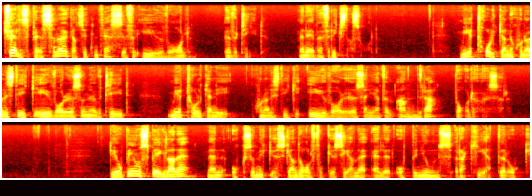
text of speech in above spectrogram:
Kvällspressen har ökat sitt intresse för EU-val över tid, men även för riksdagsval. Mer tolkande journalistik i EU-valrörelsen över tid, mer tolkande journalistik i EU-valrörelsen jämfört med andra valrörelser. Det är opinionsspeglande men också mycket skandalfokuserande eller opinionsraketer och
